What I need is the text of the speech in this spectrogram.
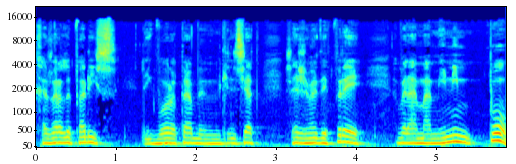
חזרה לפריס, לקבור אותה בכנסיית סן דה פרה, אבל המאמינים פה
